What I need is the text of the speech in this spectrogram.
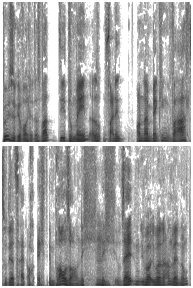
böse gewollt hätte, das war die Domain, also vor allem Online-Banking war zu der Zeit auch echt im Browser und nicht, Hm. nicht selten über, über eine Anwendung.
